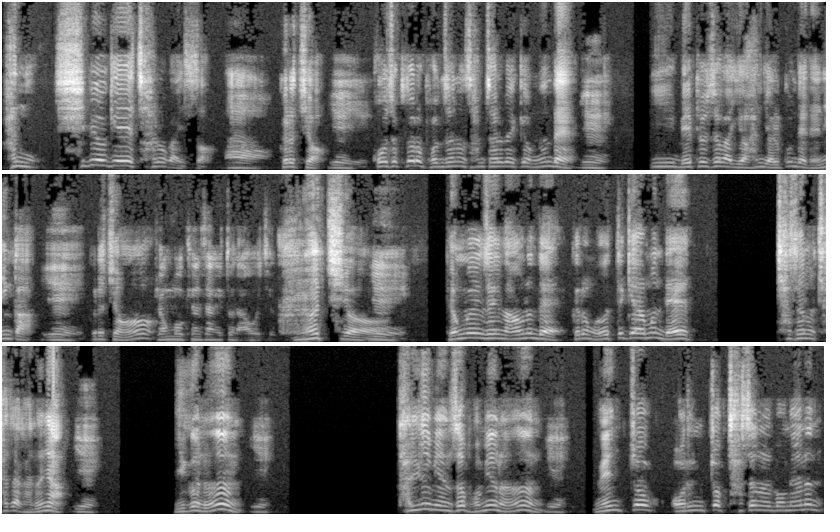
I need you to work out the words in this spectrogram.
한 10여 개의 차로가 있어. 아, 그렇죠. 예, 예, 고속도로 본선은 3차로밖에 없는데 예, 이 매표소가 한 10군데 되니까 예, 그렇죠. 병목 현상이 또 나오죠. 그렇죠. 예, 병모현상이 나오는데 그럼 어떻게 하면 내 차선을 찾아가느냐? 예, 이거는 예. 달리면서 보면은 예, 왼쪽 오른쪽 차선을 보면은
